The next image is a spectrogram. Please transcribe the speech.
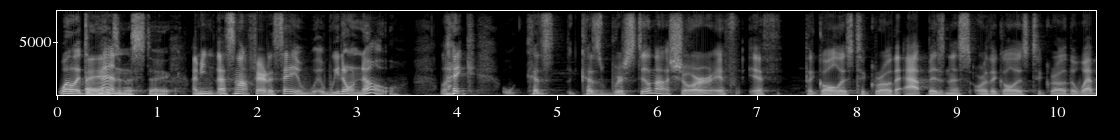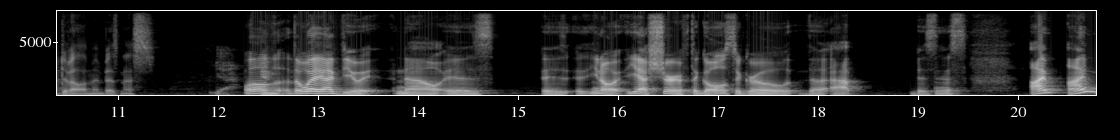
well it I think it's depends a mistake. I mean, that's not fair to say. We don't know. like because because we're still not sure if if the goal is to grow the app business or the goal is to grow the web development business Yeah. Well, And- the, the way I view it now is is you know, yeah, sure, if the goal is to grow the app business, I'm I'm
